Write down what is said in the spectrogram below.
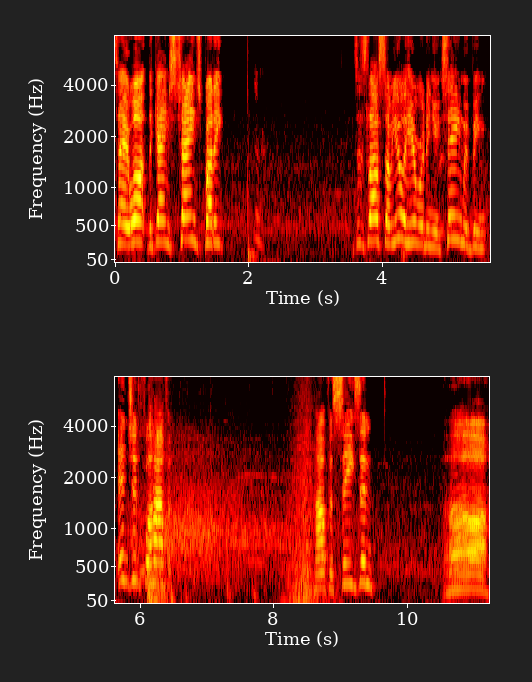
Tell you what, the game's changed, buddy. Since last time you were here, we're a new team. We've been injured for half half a season. Ah.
